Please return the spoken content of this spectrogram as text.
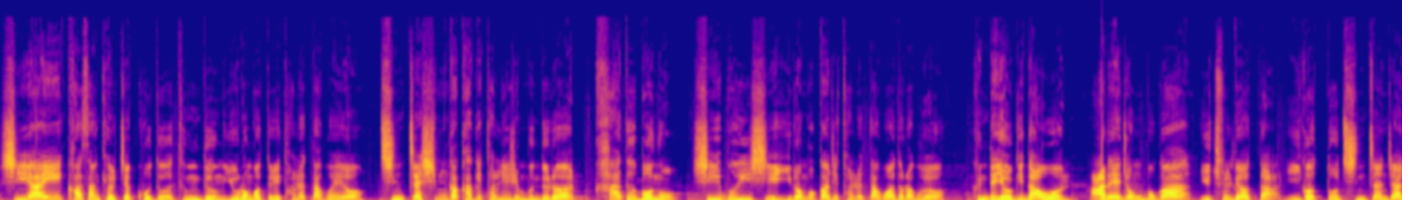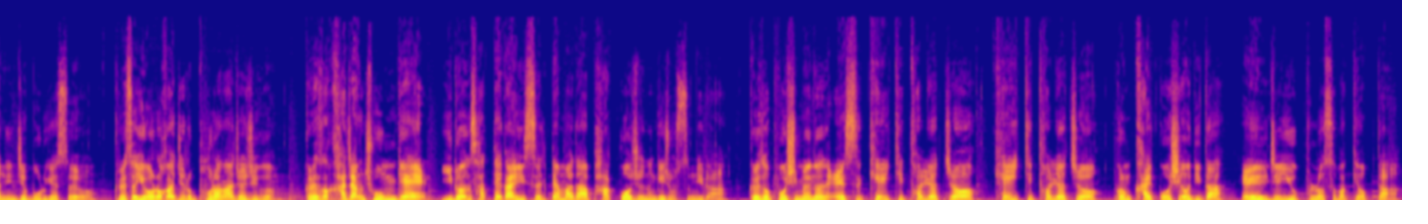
CI, 가상 결제 코드 등등 이런 것들이 털렸다고 해요. 진짜 심각하게 털리신 분들은 카드 번호, CVC 이런 것까지 털렸다고 하더라고요. 근데 여기 나온 아래 정보가 유출되었다. 이것도 진짜인지 아닌지 모르겠어요. 그래서 여러 가지로 불안하죠, 지금. 그래서 가장 좋은 게 이런 사태가 있을 때마다 바꿔주는 게 좋습니다. 그래서 보시면은 SKT 털렸죠? KT 털렸죠? 그럼 갈 곳이 어디다? LG U 플러스밖에 없다.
